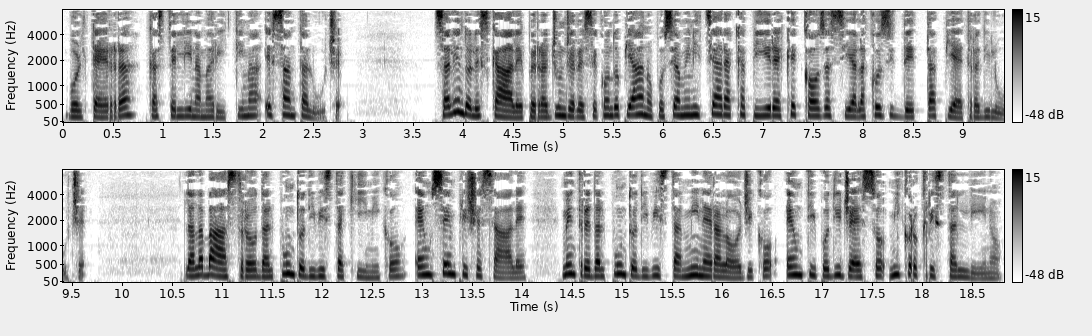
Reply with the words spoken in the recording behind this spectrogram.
Volterra, Castellina Marittima e Santa Luce. Salendo le scale per raggiungere il secondo piano possiamo iniziare a capire che cosa sia la cosiddetta pietra di luce. L'alabastro, dal punto di vista chimico, è un semplice sale, mentre dal punto di vista mineralogico è un tipo di gesso microcristallino.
